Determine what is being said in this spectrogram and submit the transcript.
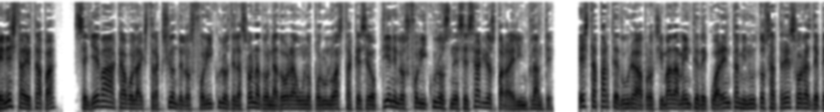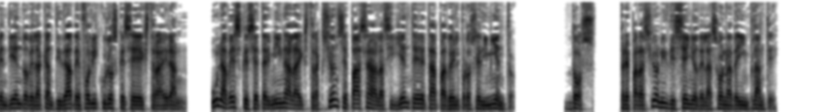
En esta etapa, se lleva a cabo la extracción de los folículos de la zona donadora uno por uno hasta que se obtienen los folículos necesarios para el implante. Esta parte dura aproximadamente de 40 minutos a 3 horas dependiendo de la cantidad de folículos que se extraerán. Una vez que se termina la extracción se pasa a la siguiente etapa del procedimiento. 2. Preparación y diseño de la zona de implante.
